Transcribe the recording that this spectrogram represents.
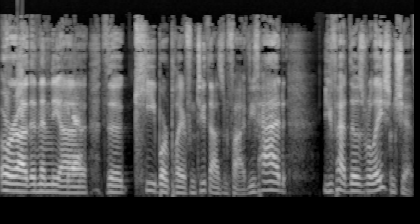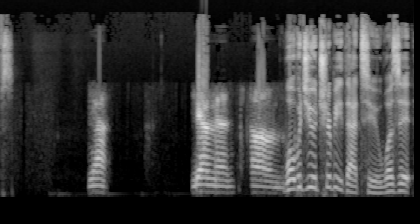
or uh, and then the uh, Yeah. the keyboard player from 2005. You've had you've had those relationships. yeah yeah man um What would you attribute that to? Was it?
